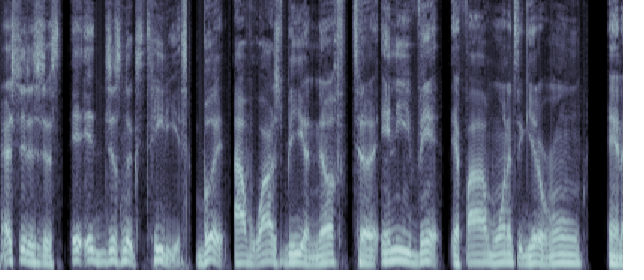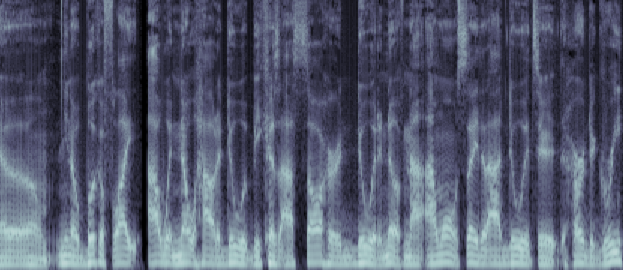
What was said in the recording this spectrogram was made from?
that shit is just it, it just looks tedious. But I've watched B enough to any event if I wanted to get a room and um, you know, book a flight, I would know how to do it because I saw her do it enough. Now, I won't say that I do it to her degree,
